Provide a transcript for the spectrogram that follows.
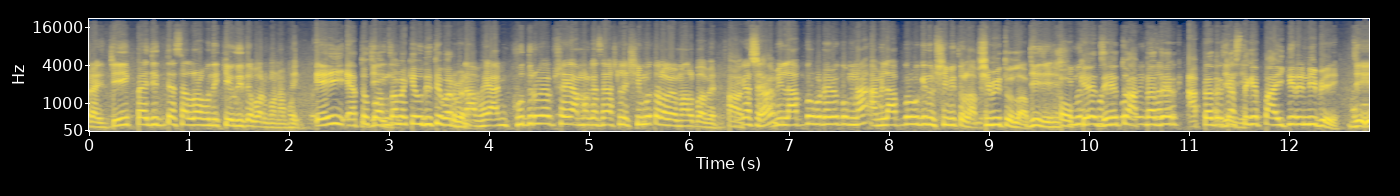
প্রাইস যেই প্রাইস দিতে আল্লাহর কেউ দিতে পারব না ভাই। এই এত কম দামে কেউ দিতে পারবে না? না ভাই আমি ক্ষুদ্র ব্যবসায়ী আমার কাছে আসলে সীমিত লাভে মাল পাবেন ঠিক আছে? আচ্ছা। আমি লাভ করব না এরকম না আমি লাভ করব কিন্তু সীমিত লাভ। সীমিত লাভ। জি জি ওকে যেহেতু আপনাদের আপনাদের কাছ থেকে পাইকারি নিবে জি।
